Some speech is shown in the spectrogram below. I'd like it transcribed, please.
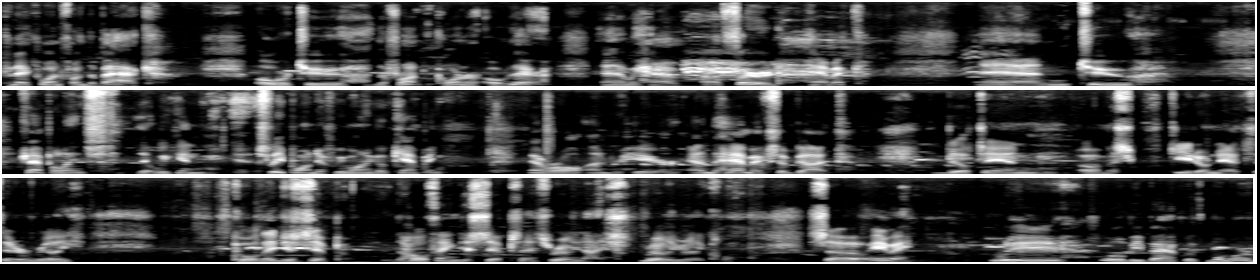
connect one from the back over to the front corner over there. And we have a third hammock and two trampolines that we can sleep on if we want to go camping. And we're all under here. And the hammocks have got built-in oh, uh, mosquito nets that are really cool. They just zip. The whole thing just zips. And it's really nice. Really, really cool. So anyway, we will be back with more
